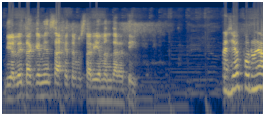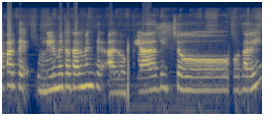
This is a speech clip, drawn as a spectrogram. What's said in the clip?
Violeta, ¿qué mensaje te gustaría mandar a ti? Pues yo, por una parte, unirme totalmente a lo que ha dicho David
